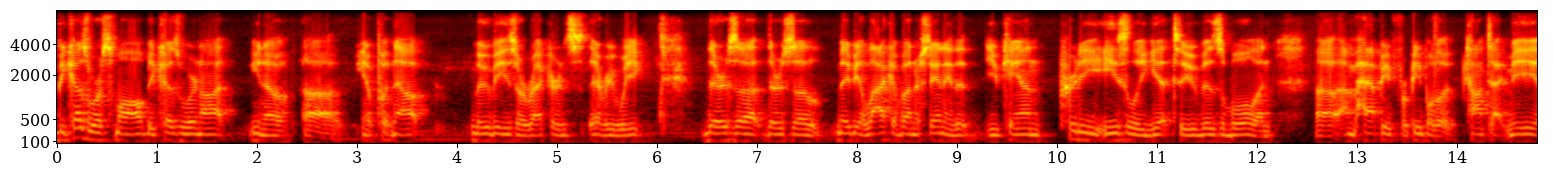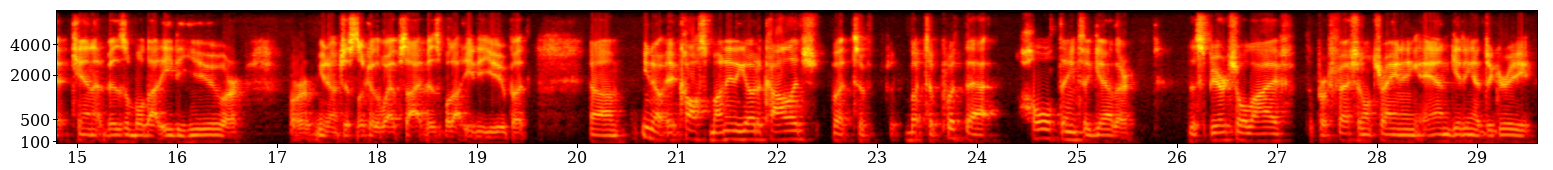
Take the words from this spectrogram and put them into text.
because we're small, because we're not, you know, uh, you know, putting out movies or records every week. There's a there's a maybe a lack of understanding that you can pretty easily get to visible, and uh, I'm happy for people to contact me at ken at visible.edu or or you know just look at the website visible.edu. But um, you know it costs money to go to college, but to but to put that whole thing together, the spiritual life, the professional training, and getting a degree,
